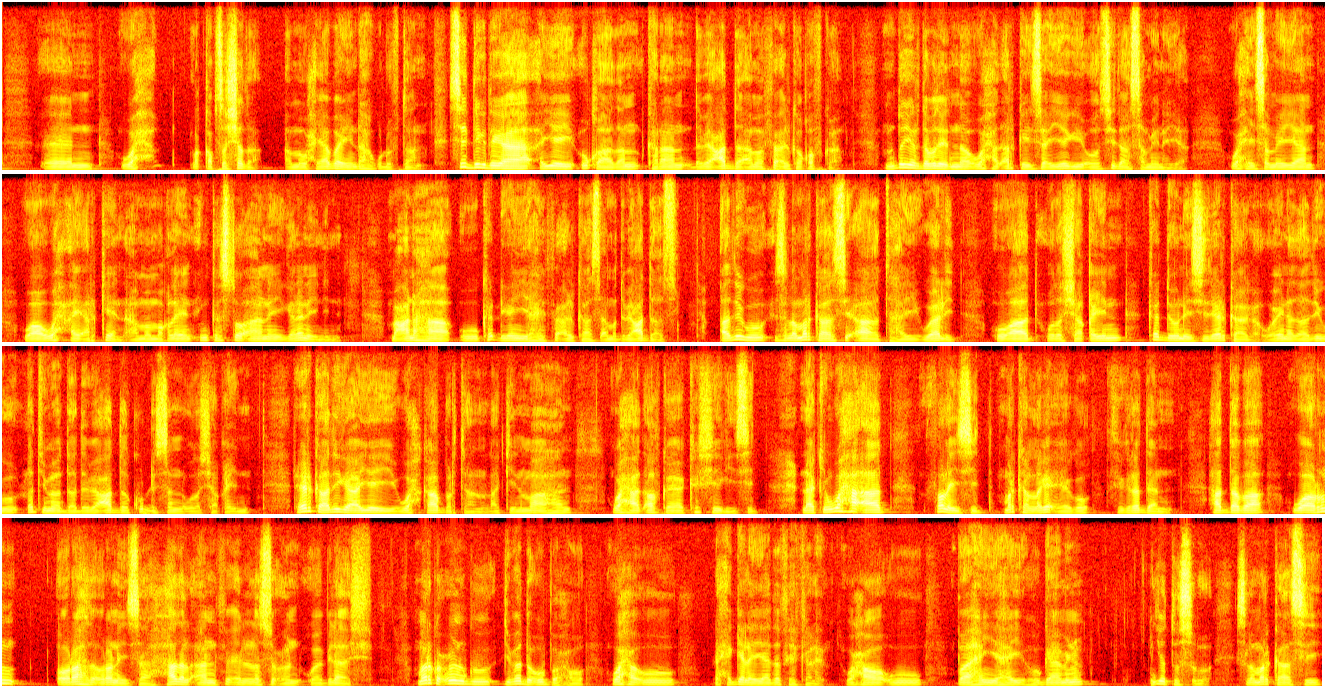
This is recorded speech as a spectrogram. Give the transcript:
wax la qabsashada ama waxyaabaha indhaha ku dhuftaan. Si deg deg ah ayay u qaadan karaan dabeecadda ama ficilka qofka. Muddo yar dabadeedna waxaad arkaysaa iyagii oo sidaas samaynaya waxay sameeyaan waa wax ay arkeen ama maqleen inkastoo aanay garanaynin. Macnaha uu ka dhigan yahay ficilkaas ama dabeicaddaas adigu isla markaasi aad tahay waalid oo aad wada shaqayn ka doonaysid reerkaaga waa inaad adigu la timaadaa dabeecadda ku dhisan wada shaqayn. Reerka adiga ayay wax kaa bartaan laakiin ma ahan waxaad afkaga ka sheegaysid. Laakiin waxa aad falaysid marka laga eego fikraddan. Haddaba waa run oraahda odhanaysa hadal aan ficil la socon waa bilaash. Marka cunugu dibadda u baxo waxa uu dhexgelayaa dadka kale waxa uu baahan yahay hogaamin iyo tusmo islamarkaasi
